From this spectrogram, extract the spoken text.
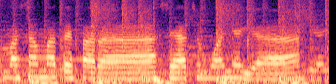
Sama-sama Teh Farah. Sehat semuanya ya. Yeah,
